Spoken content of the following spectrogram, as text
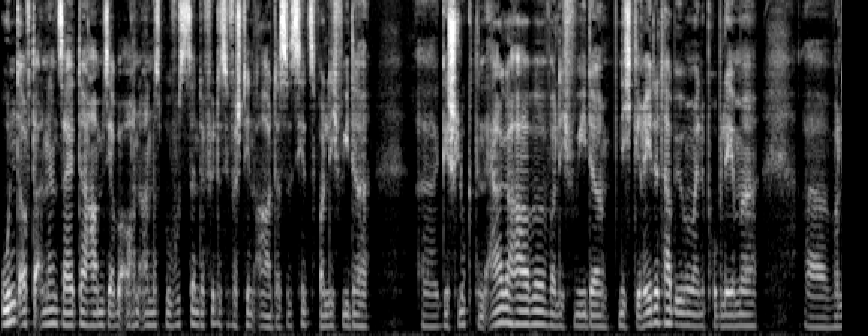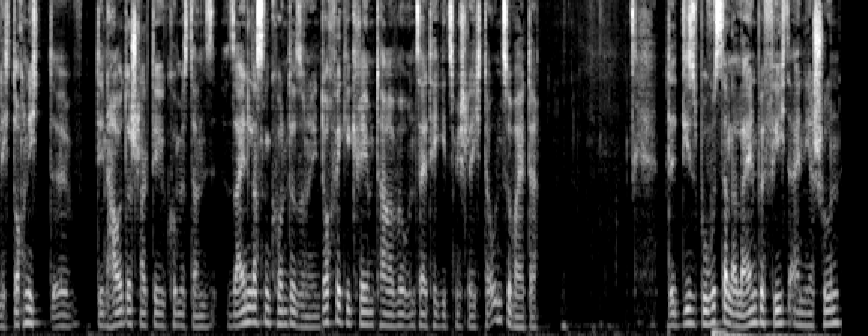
und auf der anderen Seite haben sie aber auch ein anderes Bewusstsein dafür, dass sie verstehen, ah, das ist jetzt, weil ich wieder äh, geschluckten Ärger habe, weil ich wieder nicht geredet habe über meine Probleme, äh, weil ich doch nicht äh, den Hautausschlag, der gekommen ist, dann sein lassen konnte, sondern ihn doch weggecremt habe und seither geht es mir schlechter und so weiter. Dieses Bewusstsein allein befähigt einen ja schon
